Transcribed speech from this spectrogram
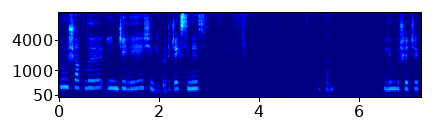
Yumuşaklığı, inceliği şimdi göreceksiniz. Bakın. Yumuşacık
